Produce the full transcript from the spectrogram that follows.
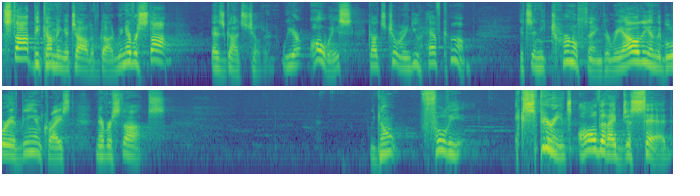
stop becoming a child of God. We never stop as God's children. We are always God's children. You have come. It's an eternal thing. The reality and the glory of being in Christ never stops. We don't fully experience all that I've just said.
